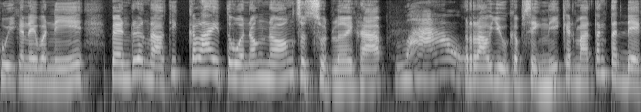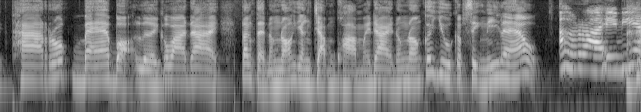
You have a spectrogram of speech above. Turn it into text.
คุยกันในวันนี้ เป็นเรื่องราวที่ใกล้ตัวน้องๆสุดๆเลยครับ ว้าว เราอยู่กับสิ่งนี้กันมาตั้งแต่เด็กทารกแบเบาะเลยก็ว่าได้ ตั้งแต่น้องๆยังจำความไม่ได้น้องๆ ก็อยู่กับสิ่งนี้แล้ว อะไรเนี่ย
